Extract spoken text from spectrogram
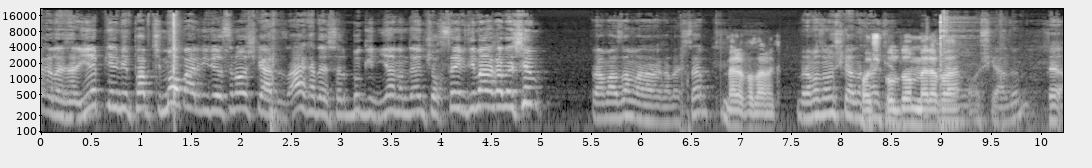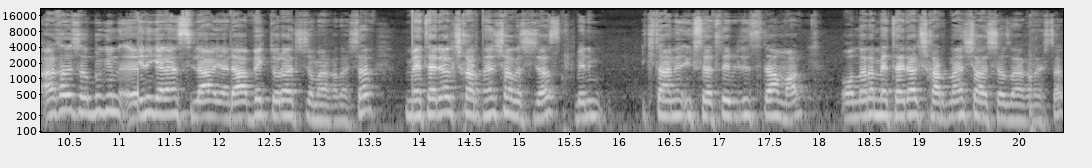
arkadaşlar yepyeni bir PUBG Mobile videosuna hoş geldiniz. Arkadaşlar bugün yanımda en çok sevdiğim arkadaşım Ramazan var arkadaşlar. Merhabalar. Ramazan hoş geldin. Hoş buldum, merhaba. Merhaba, hoş geldin. Ee, arkadaşlar bugün e, yeni gelen silah yani silah vektörü açacağım arkadaşlar. Materyal çıkartmaya çalışacağız. Benim iki tane yükseltilebilir silahım var. Onlara materyal çıkartmaya çalışacağız arkadaşlar.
